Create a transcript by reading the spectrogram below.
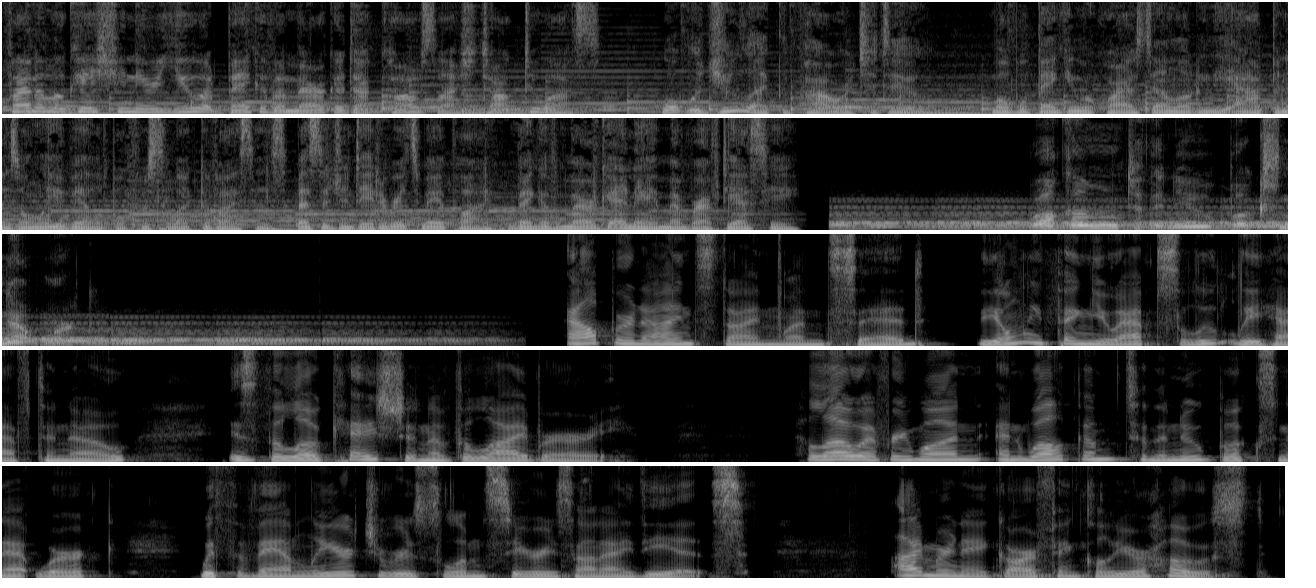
Find a location near you at bankofamerica.com slash talk to us. What would you like the power to do? Mobile banking requires downloading the app and is only available for select devices. Message and data rates may apply. Bank of America and a member FDIC. Welcome to the New Books Network. Albert Einstein once said, the only thing you absolutely have to know is the location of the library. Hello, everyone, and welcome to the New Books Network with the Van Leer Jerusalem series on ideas. I'm Renee Garfinkel, your host.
